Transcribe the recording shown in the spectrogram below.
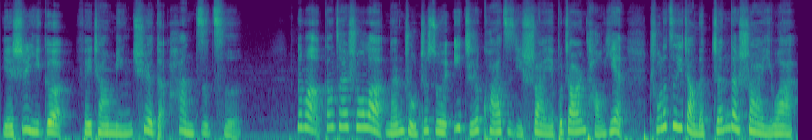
也是一个非常明确的汉字词。那么刚才说了，男主之所以一直夸自己帅，也不招人讨厌，除了自己长得真的帅以外，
